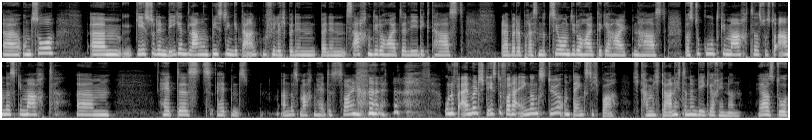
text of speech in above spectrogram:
Äh, und so ähm, gehst du den Weg entlang und bist in Gedanken vielleicht bei den, bei den Sachen, die du heute erledigt hast, äh, bei der Präsentation, die du heute gehalten hast, was du gut gemacht hast, was du anders gemacht ähm, hättest, hättest, anders machen hättest sollen. Und auf einmal stehst du vor der Eingangstür und denkst dich, boah, ich kann mich gar nicht an den Weg erinnern. Ja, hast du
